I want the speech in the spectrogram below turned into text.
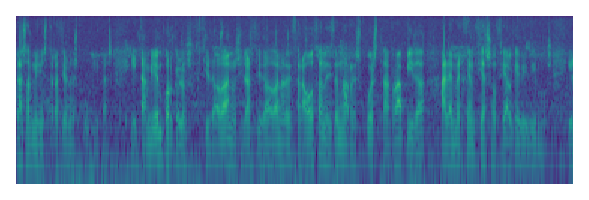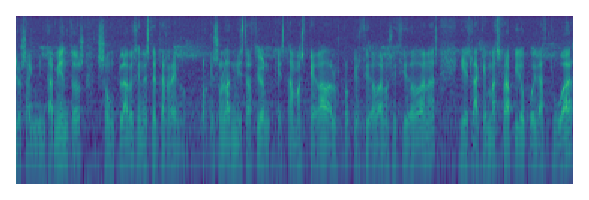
las administraciones públicas. Y también porque los ciudadanos y las ciudadanas de Zaragoza necesitan una respuesta rápida a la emergencia social que vivimos. Y los ayuntamientos son claves en este terreno, porque son la administración que está más pegada a los propios ciudadanos y ciudadanas y es la que más rápido puede actuar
